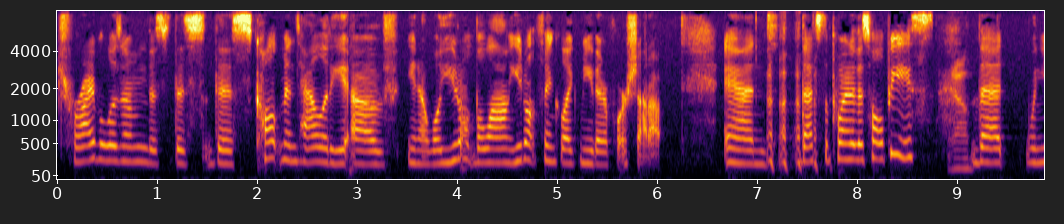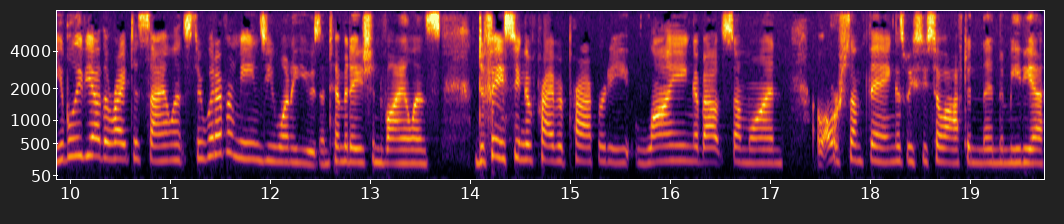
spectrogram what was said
tribalism, this this this cult mentality of you know, well, you don't belong, you don't think like me, therefore shut up. And that's the point of this whole piece. Yeah. That when you believe you have the right to silence through whatever means you want to use intimidation, violence, defacing of private property, lying about someone or something, as we see so often in the media,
